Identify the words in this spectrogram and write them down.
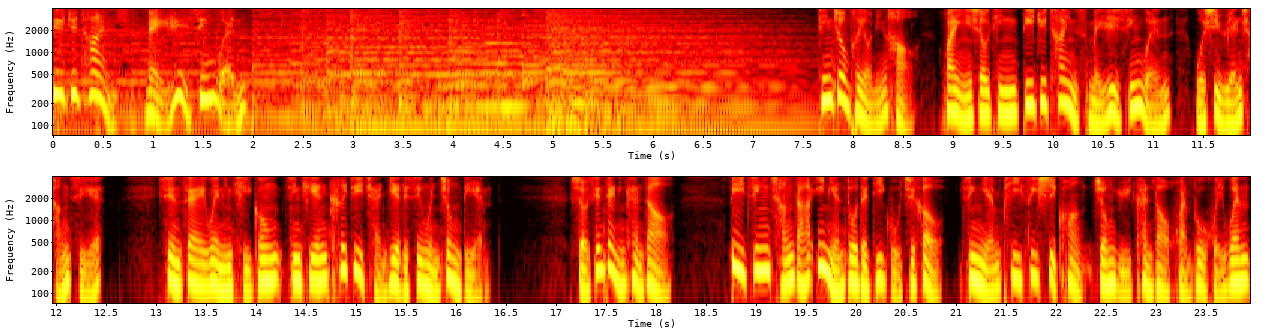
DigiTimes 每日新闻，听众朋友您好，欢迎收听 DigiTimes 每日新闻，我是袁长杰，现在为您提供今天科技产业的新闻重点。首先带您看到，历经长达一年多的低谷之后，今年 PC 市况终于看到缓步回温。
